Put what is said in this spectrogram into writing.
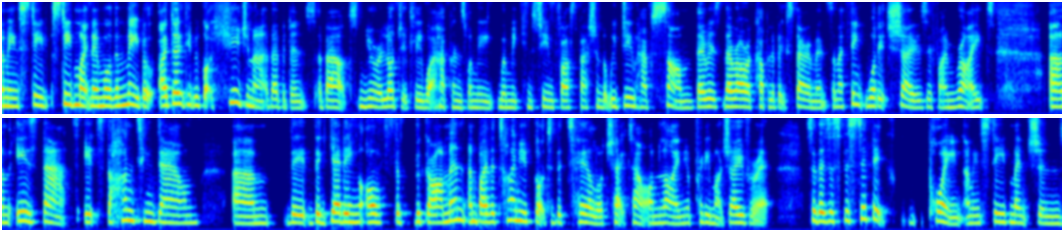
I mean, Steve, Steve might know more than me, but I don't think we've got a huge amount of evidence about neurologically what happens when we when we consume fast fashion. But we do have some. There is there are a couple of experiments, and I think what it shows, if I'm right, um, is that it's the hunting down um, the the getting of the, the garment and by the time you've got to the till or checked out online you're pretty much over it so there's a specific point i mean steve mentioned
